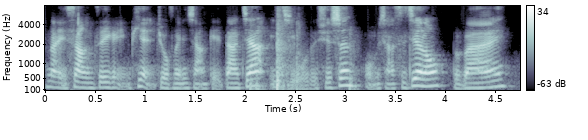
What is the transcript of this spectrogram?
那以上这个影片就分享给大家以及我的学生，我们下次见喽，拜拜。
